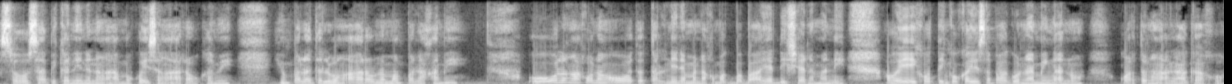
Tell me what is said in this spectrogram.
So, sabi kanina ng amo ko, isang araw kami. Yung pala, dalawang araw naman pala kami. Oo lang ako ng oo. Total, hindi naman ako magbabayad. Eh, siya naman eh. O, iikotin ko kayo sa bago naming ano, kwarto ng alaga ko.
